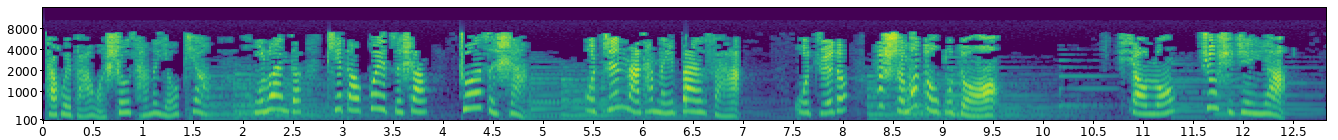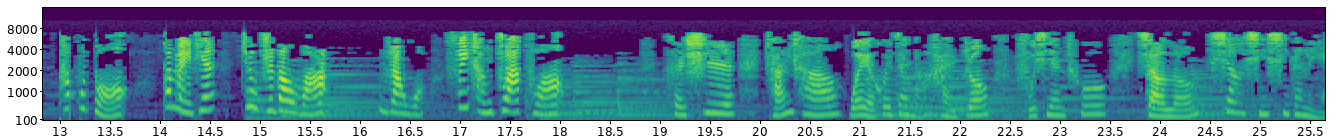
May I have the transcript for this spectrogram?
他会把我收藏的邮票胡乱的贴到柜子上、桌子上，我真拿他没办法。我觉得他什么都不懂，小龙就是这样，他不懂，他每天就知道玩，让我非常抓狂。可是常常我也会在脑海中浮现出小龙笑嘻嘻的脸，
